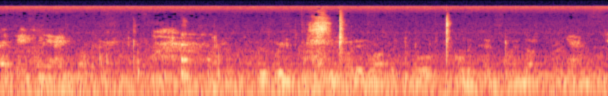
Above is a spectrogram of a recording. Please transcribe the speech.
occasionally, and I do go with them. This is where you, you know, they love it, all all the tents lined up. right Yes. there.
